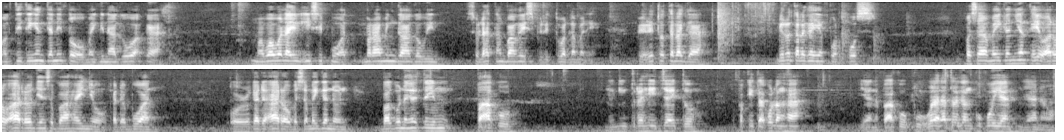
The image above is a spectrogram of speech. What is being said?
magtitingin ka nito o may ginagawa ka. Mawawala yung isip mo at maraming gagawin. So, lahat ng bagay spiritual naman eh. Pero ito talaga, meron talaga yung purpose. Basta may ganyan kayo araw-araw diyan sa bahay nyo, kada buwan or kada araw, basta may ganun. Bago na ito yung paa ko, naging trahedya ito. Pakita ko lang ha. Yan, paa ko po. Wala na talagang kuko yan. Yan oh.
